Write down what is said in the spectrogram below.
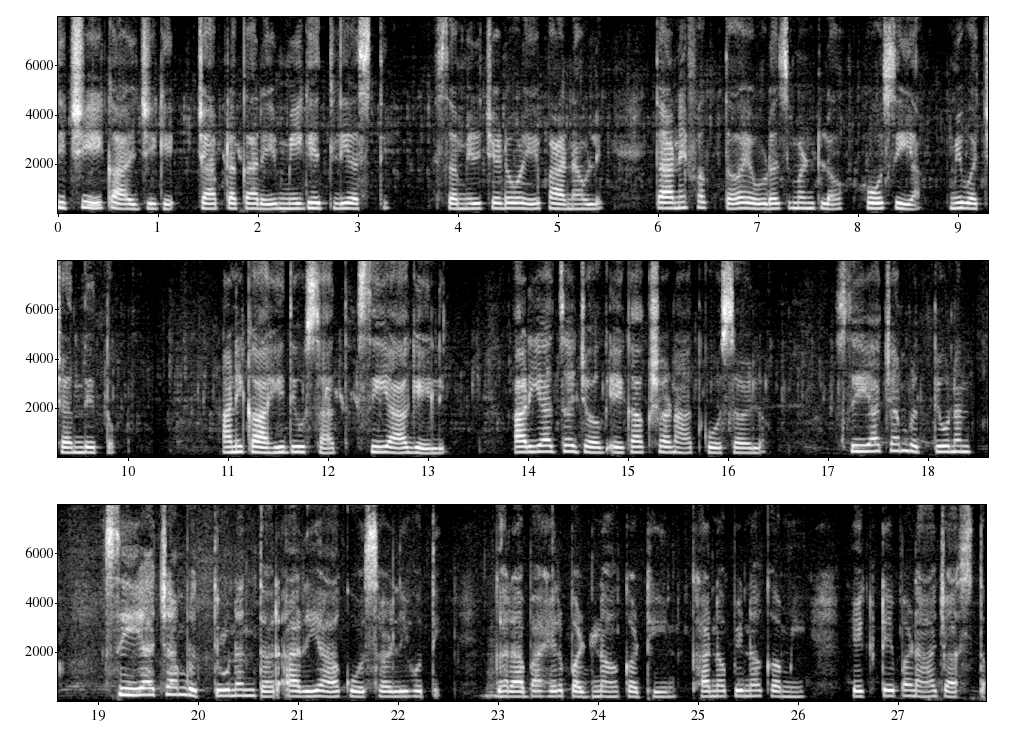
तिची काळजी घे. ज्या प्रकारे मी घेतली असती. समीरचे डोळे पाणावले. त्याने फक्त एवढंच म्हटलं हो सिया मी वचन देतो. आणि काही दिवसात सिया गेली. आर्याचं जग एका क्षणात कोसळलं. सियाच्या मृत्यूनंतर सियाच्या मृत्यूनंतर आर्या कोसळली होती. घराबाहेर पडणं कठीण खाणं पिणं कमी एकटेपणा जास्त.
